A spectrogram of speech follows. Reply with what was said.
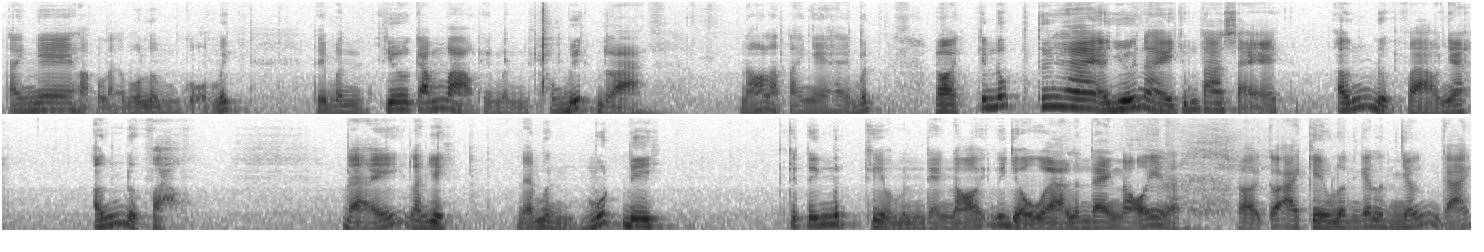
tai nghe hoặc là volume của mic. Thì mình chưa cắm vào thì mình không biết là nó là tai nghe hay mic rồi cái nút thứ hai ở dưới này chúng ta sẽ ấn được vào nha. Ấn được vào. Để làm gì? Để mình mút đi cái tiếng mic khi mà mình đang nói. Ví dụ à linh đang nói nè. Rồi có ai kêu linh cái linh nhấn cái.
